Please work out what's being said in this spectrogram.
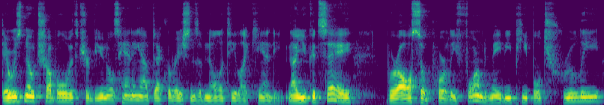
There was no trouble with tribunals handing out declarations of nullity like candy. Now, you could say we're all so poorly formed, maybe people truly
